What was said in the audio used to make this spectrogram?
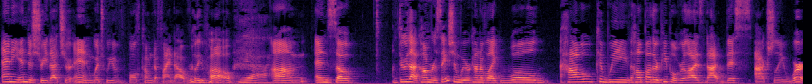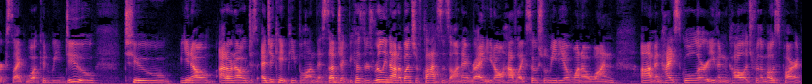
any industry that you're in which we've both come to find out really well. Yeah. um, and so through that conversation, we were kind of like, well, how could we help other people realize that this actually works? Like, what could we do to, you know, I don't know, just educate people on this subject? Because there's really not a bunch of classes on it, right? You don't have like social media 101 um, in high school or even college for the most part.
